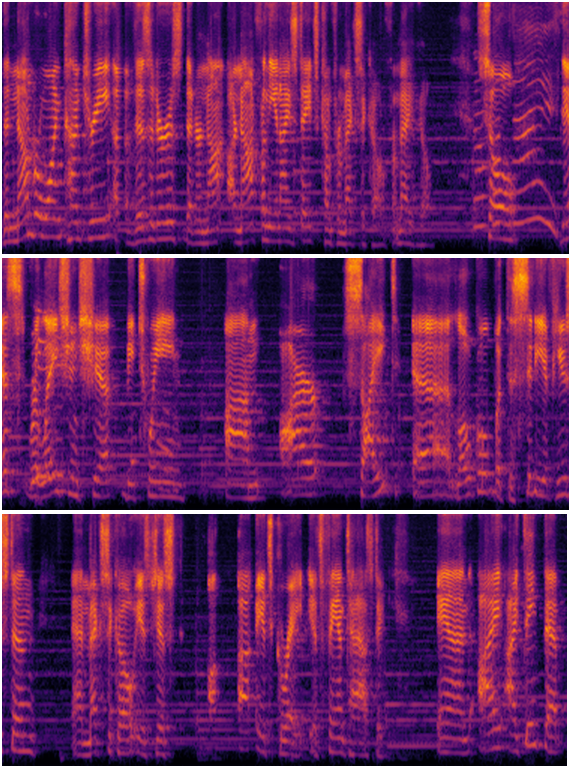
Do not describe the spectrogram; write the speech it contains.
The number one country of visitors that are not are not from the United States come from Mexico, from Mexico. Oh, So, nice. This relationship between um, our site, uh, local, but the city of Houston and Mexico is just, uh, uh, it's great. It's fantastic. And I, I think that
